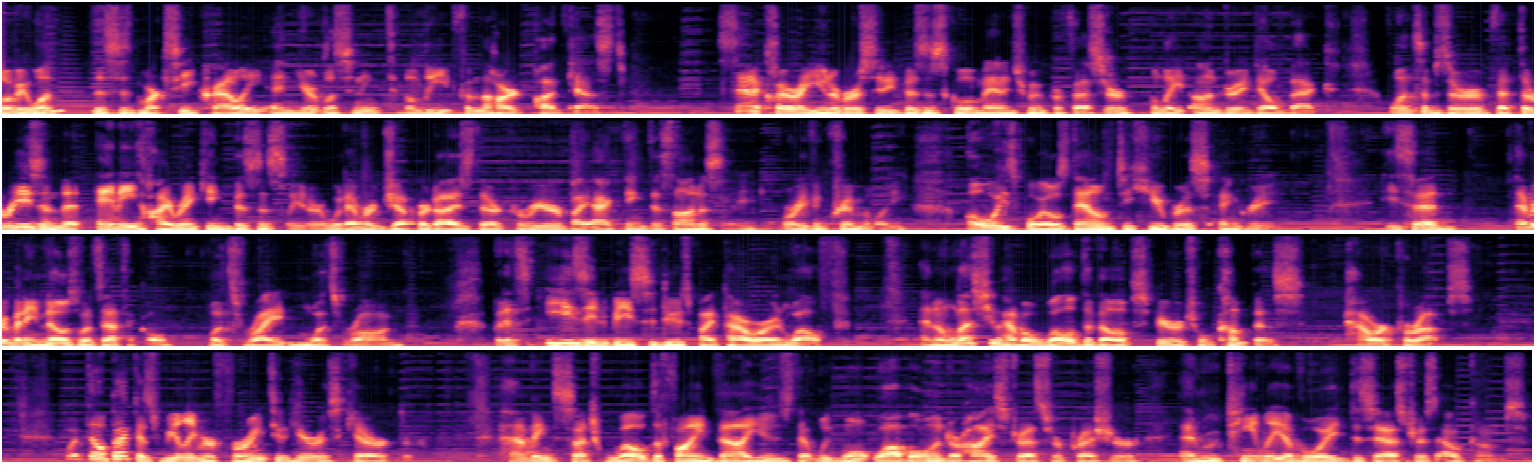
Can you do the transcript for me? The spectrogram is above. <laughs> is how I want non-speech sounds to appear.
Hello, everyone. This is Mark C. Crowley, and you're listening to the Lead from the Heart podcast. Santa Clara University Business School management professor, the late Andre Delbecq, once observed that the reason that any high ranking business leader would ever jeopardize their career by acting dishonestly or even criminally always boils down to hubris and greed. He said, Everybody knows what's ethical, what's right, and what's wrong, but it's easy to be seduced by power and wealth. And unless you have a well developed spiritual compass, power corrupts. What Delbecq is really referring to here is character. Having such well defined values that we won't wobble under high stress or pressure and routinely avoid disastrous outcomes.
